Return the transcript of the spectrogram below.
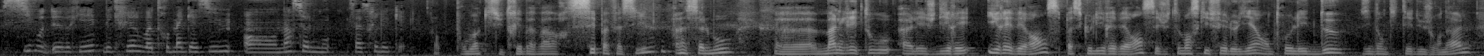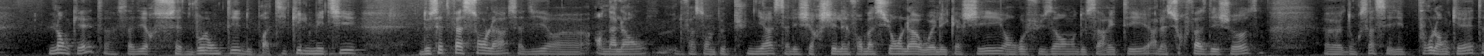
Si vous devriez décrire votre magazine en un seul mot, ça serait lequel? Alors, pour moi qui suis très bavard, c'est pas facile. Un seul mot. Euh, malgré tout, allez, je dirais irrévérence, parce que l'irrévérence, c'est justement ce qui fait le lien entre les deux identités du journal. L'enquête, c'est-à-dire cette volonté de pratiquer le métier de cette façon-là, c'est-à-dire euh, en allant de façon un peu pugnace aller chercher l'information là où elle est cachée, en refusant de s'arrêter à la surface des choses. Euh, donc ça, c'est pour l'enquête.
